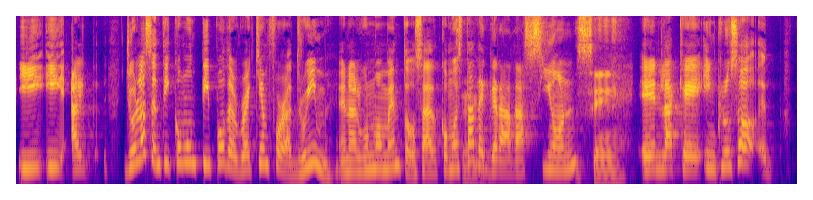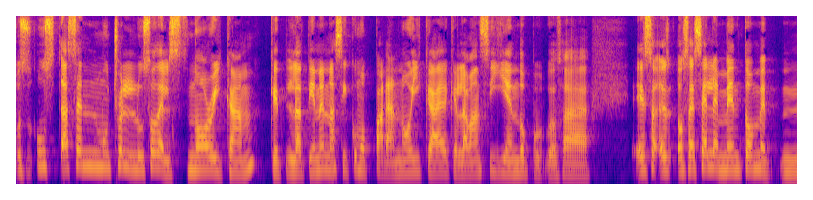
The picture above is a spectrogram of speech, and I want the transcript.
Y, y al- yo la sentí como un tipo de Requiem for a Dream en algún momento. O sea, como esta Sí. degradación Sí. en la que incluso eh, pues hacen mucho el uso del snorri cam, que la tienen así como paranoica, que la van siguiendo, pu- o sea, eso, es- o sea, ese elemento me mm,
